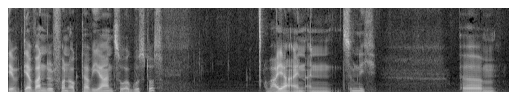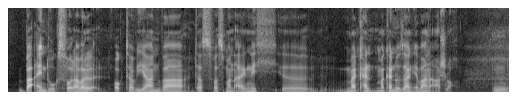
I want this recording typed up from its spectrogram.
der, der Wandel von Octavian zu Augustus war ja ein, ein ziemlich ähm, beeindrucksvoller, weil Octavian war das, was man eigentlich, äh, man, kann, man kann nur sagen, er war ein Arschloch. Hm.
